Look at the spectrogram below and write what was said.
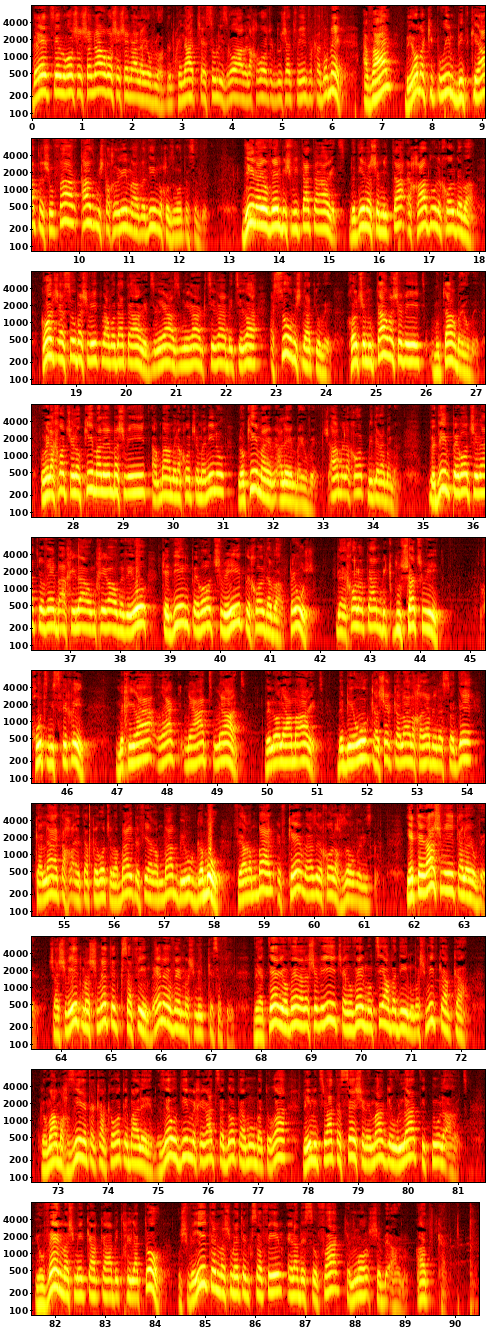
בעצם ראש השנה הוא ראש השנה ליובלות, מבחינת שאסור לזרוע ולחרוש לקדושת שביעית וכדומה, אבל ביום הכיפורים בתקיעת השופר, אז משתחררים העבדים וחוזרות השדות. דין היובל בשביתת הארץ ודין השמיטה אחד הוא לכל דבר. כל שאסור בשביעית מעבודת הארץ, זריעה, זמירה, קצירה, בצירה, אסור בשנת יובל. יכול שמותר בשביעית, מותר ביובל. ומלאכות שלוקים עליהם בשביעית, ארבע מלאכות שמנינו, לוקים עליהם ביובל. שאר מלאכות מדי רבנן. ודין פירות שנת יובל באכילה ומכירה ובביאור, כדין פירות שביעית לכל דבר. פירוש, לאכול אותם בקדושת שביעית, חוץ מספיחין. מכירה רק מעט מעט, ולא לעם הארץ. בביאור, כאשר כלה לחיה מן השדה, כלה את הפירות של הבית, לפי הרמב"ם ביאור גמור. לפי הרמב"ן הפקר, ואז הוא יכול לחזור ולזכור. יתרה שביעית על היובל, שהשביעית משמטת כספים, ואין היובל משמיט כספים. ויתר יובל על השביעית, שהיובל מוציא עבדים, הוא משמיט קרקע, כלומר מחזיר את הקרקעות לבעליהם. וזהו דין מכירת שדות האמור בתורה, והיא מצוות עשה שנאמר גאולה תיתנו לארץ. יובל משמיט קרקע בתחילתו, ושביעית אין משמטת כספים, אלא בסופה כמו שבארנו. עד כאן.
